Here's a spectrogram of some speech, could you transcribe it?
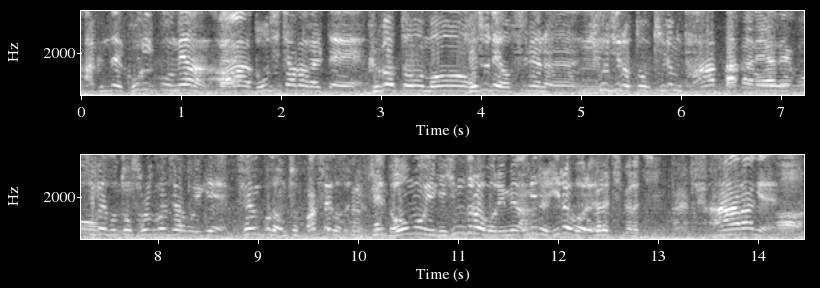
아 근데 고기 구우면 네. 아 노지 잡아갈 때 그것도 뭐 개수대 없으면은 음. 휴지로 또 기름 다 닦아내야 되고. 집에서 또 음. 설거지하고 이게 생각보다 엄청 빡세거든요 그렇게? 너무 이게 힘들어 버리면 의미를 잃어버려요 그렇지 그렇지 아, 편안하게 어.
